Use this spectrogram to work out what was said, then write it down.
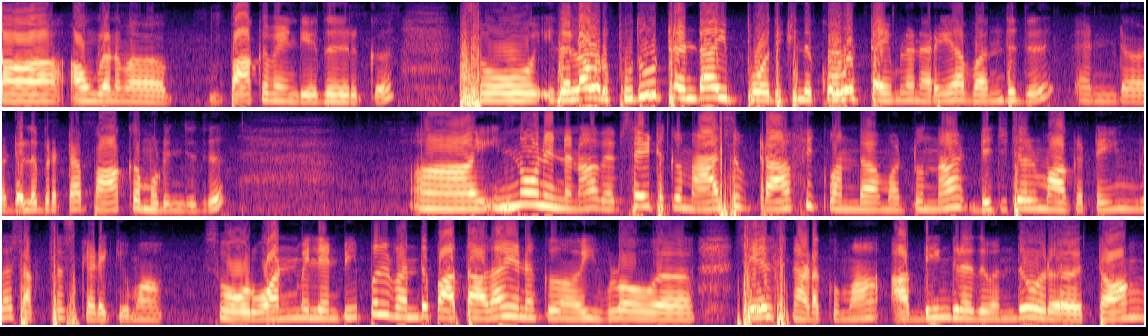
uh, அவங்கள நம்ம பார்க்க வேண்டியது இருக்குது ஸோ இதெல்லாம் ஒரு புது ட்ரெண்டாக இப்போதைக்கு இந்த கோவிட் டைமில் நிறையா வந்தது. அண்ட் டெலிபரேட்டாக uh, பார்க்க முடிஞ்சுது. இன்னொன்று என்னென்னா வெப்சைட்டுக்கு மேசிவ் டிராஃபிக் வந்தால் மட்டும்தான் டிஜிட்டல் மார்க்கெட்டிங்கில் சக்ஸஸ் கிடைக்குமா? ஸோ ஒரு ஒன் மில்லியன் பீப்புள் வந்து பார்த்தா தான் எனக்கு இவ்வளோ சேல்ஸ் uh, நடக்குமா? அப்படிங்கிறது வந்து ஒரு டாங்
